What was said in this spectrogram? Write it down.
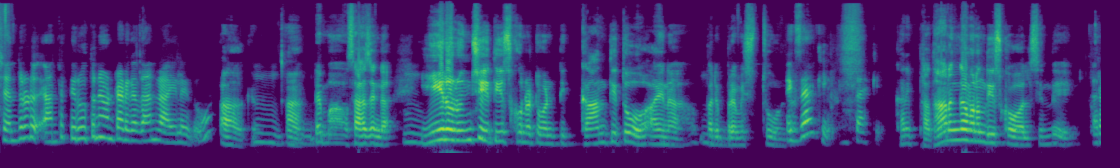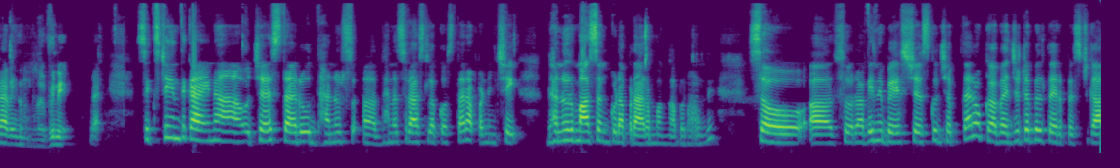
చంద్రుడు అంటే తిరుగుతూనే ఉంటాడు కదా అని రాయలేదు. అంటే మా సహజంగా. ఈయన నుంచి తీసుకున్నటువంటి కాంతితో ఆయన పరిభ్రమిస్తూ ఎగ్జాక్ట్లీ ఎగ్జాక్ట్లీ కానీ ప్రధానంగా మనం తీసుకోవాల్సింది రవిని. రవిని. సిక్స్టీన్త్కి ఆయన వచ్చేస్తారు ధనుస్ ధనుసు రాశిలోకి వస్తారు. అప్పటి నుంచి ధనుర్మాసం కూడా ప్రారంభం కాబోతుంది. సో సో రవిని బేస్ చేసుకుని చెప్తారు. ఒక వెజిటబుల్ థెరపిస్ట్గా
